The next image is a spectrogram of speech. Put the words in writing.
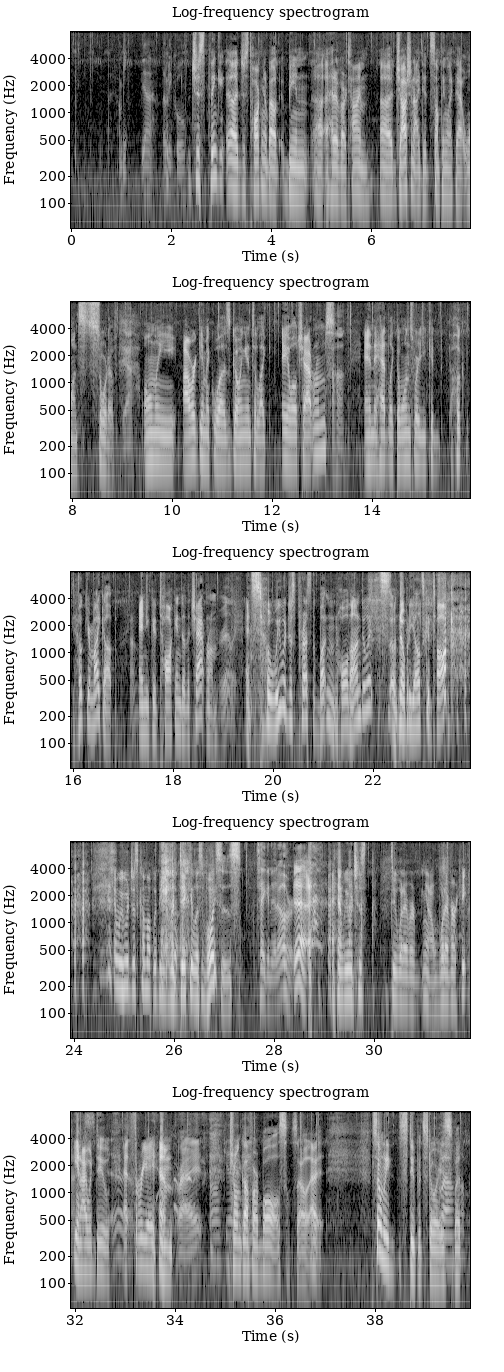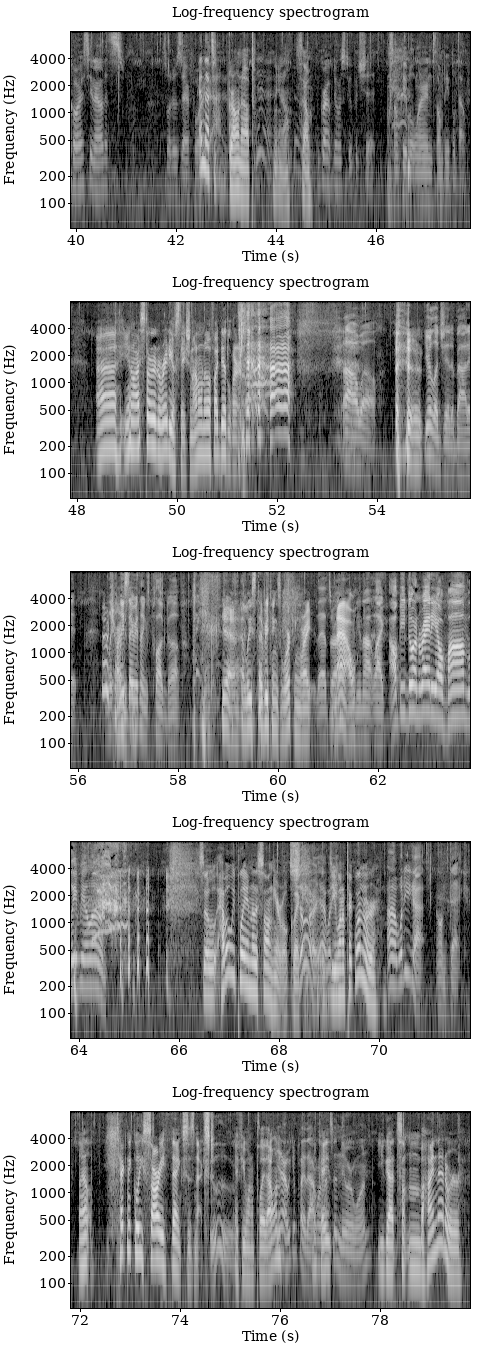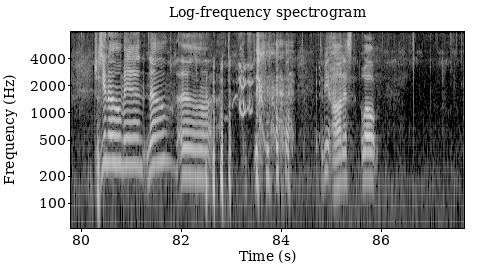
I'm, yeah, that'd be cool. just thinking, uh, just talking about being uh, ahead of our time. Uh, Josh and I did something like that once, sort of. Yeah. Only our gimmick was going into like AOL chat rooms, Uh-huh. and they had like the ones where you could hook hook your mic up, Oh. and you could talk into the chat room. Really? And so we would just press the button and hold on to it so nobody else could talk. and we would just come up with these ridiculous voices. Taking it over. Yeah. and we would just do whatever, you know, whatever he, he and I would do at 3 a.m. Right. Yeah, drunk off our balls. So I, so many stupid stories, Well, but of course, you know that's that's what it was there for. and that's grown up, Yeah. you know. So grow up doing stupid shit. Some people learn, some people don't. uh, you know, I started a radio station. I don't know if I did learn. Oh well, you're legit about it. We're At trying least to be. everything's plugged up. yeah, at least everything's working right. That's right. Now. you're not like I'll be doing radio, mom. Leave me alone. So how about we play another song here real quick? Sure, yeah, what do do you you- want to pick one or? Uh, what do you got on deck? Well, technically, sorry, thanks is next. Ooh. If you want to play that one, yeah, we can play that one. Okay. one. That's a newer one. you got something behind that, or just You know, man, no. Uh, to be honest, well,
